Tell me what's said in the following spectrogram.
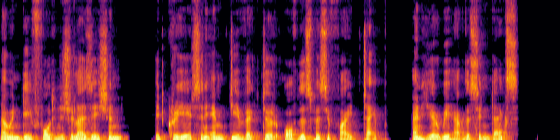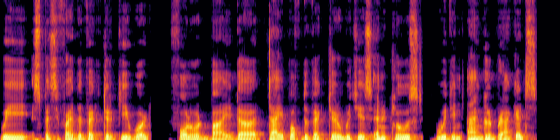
Now in default initialization, it creates an empty vector of the specified type. And here we have the syntax. We specify the vector keyword followed by the type of the vector which is enclosed within angle brackets,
